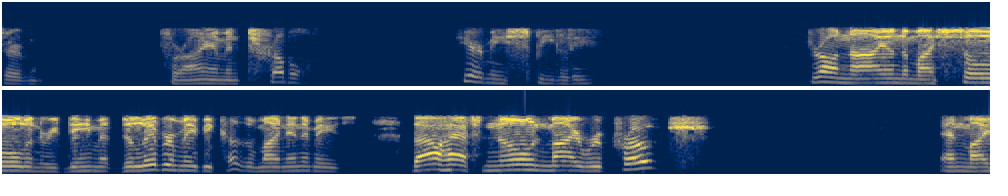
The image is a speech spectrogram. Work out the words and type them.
servant for I am in trouble. Hear me speedily. Draw nigh unto my soul and redeem it. Deliver me because of mine enemies. Thou hast known my reproach and my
